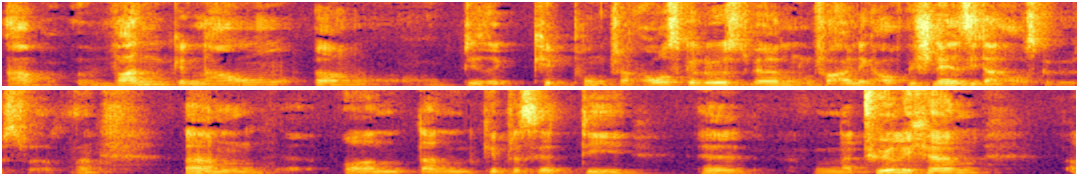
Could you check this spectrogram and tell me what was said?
ab, wann genau äh, diese Kipppunkte ausgelöst werden und vor allen Dingen auch, wie schnell sie dann ausgelöst werden. Ne? Ähm, und dann gibt es ja die äh, natürlichen äh,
